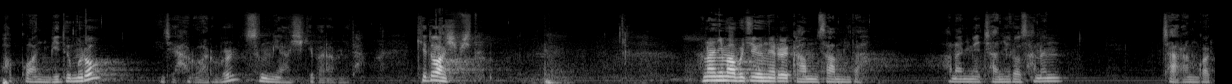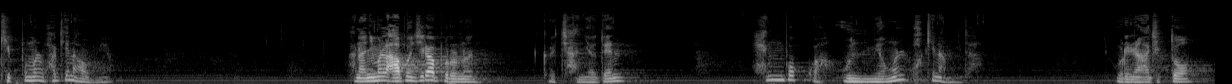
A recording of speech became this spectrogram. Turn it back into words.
확고한 믿음으로 이제 하루하루를 승리하시기 바랍니다. 기도하십시다. 하나님 아버지 은혜를 감사합니다. 하나님의 자녀로 사는 자랑과 기쁨을 확인하오며 하나님을 아버지라 부르는 그 자녀된 행복과 운명을 확인합니다. 우리는 아직도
